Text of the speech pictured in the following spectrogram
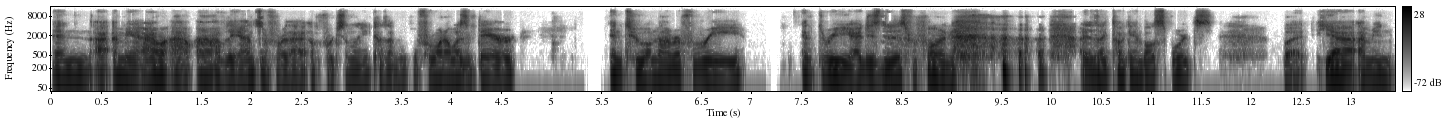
And I, I mean, I don't, I don't have the answer for that, unfortunately, because I'm for one, I wasn't there, and two, I'm not a referee, and three, I just do this for fun. I just like talking about sports. But yeah, I mean,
